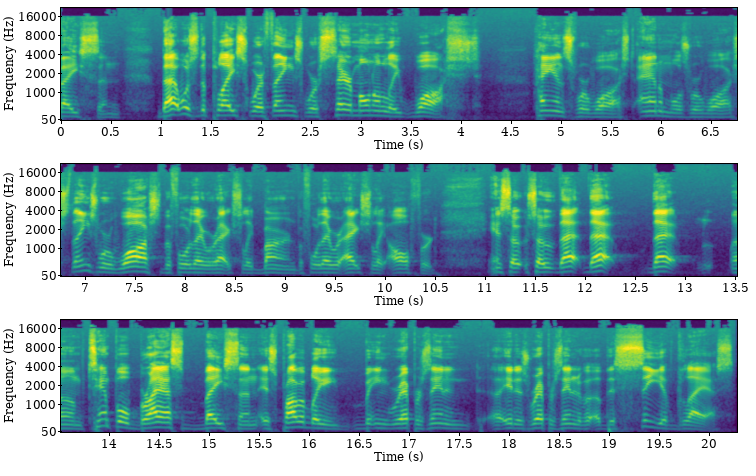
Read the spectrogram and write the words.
basin that was the place where things were ceremonially washed. Hands were washed, animals were washed. Things were washed before they were actually burned, before they were actually offered. And so, so that, that, that um, temple brass basin is probably being represented, uh, it is representative of this sea of glass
